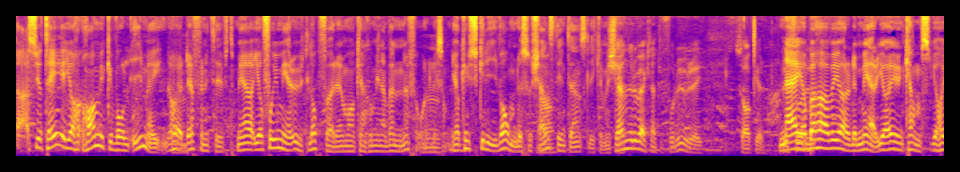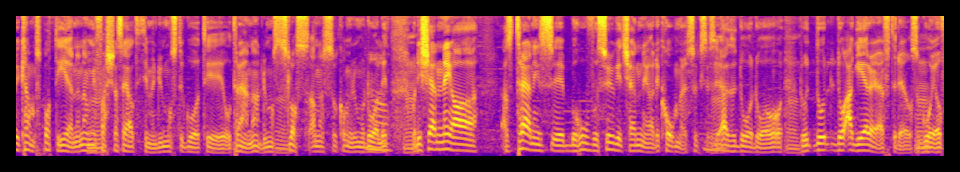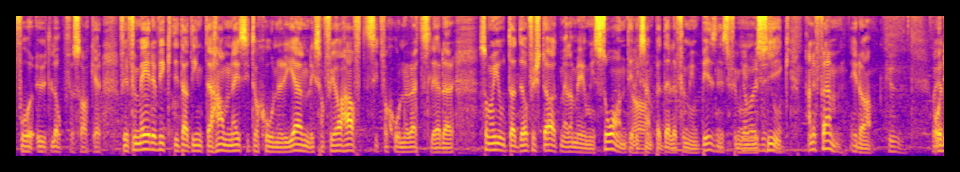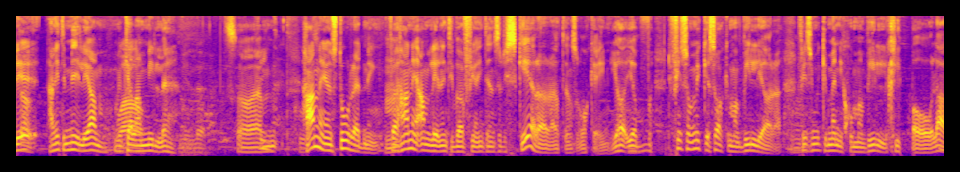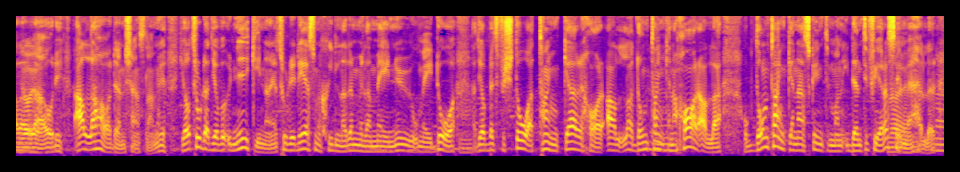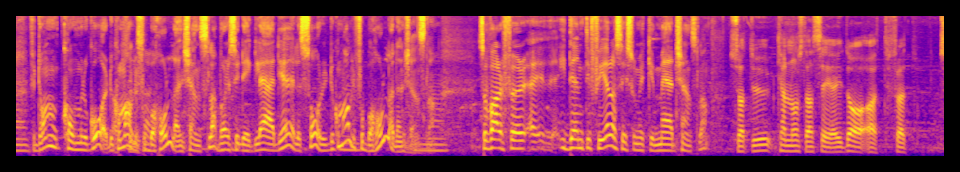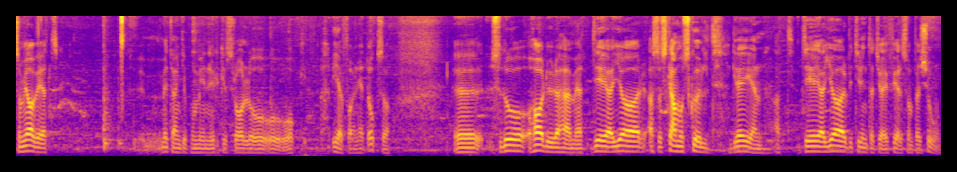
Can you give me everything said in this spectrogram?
Alltså jag, tänker, jag har mycket våld i mig, det har jag definitivt. Men jag, jag får ju mer utlopp för det än vad kanske mina vänner får. Liksom. Jag kan ju skriva om det så känns det inte ens lika mycket. Känner du verkligen att du får ur dig saker? Nej, jag du- behöver göra det mer. Jag, är ju en kamp, jag har ju kampsport i generna. Min farsa säger alltid till mig, du måste gå till och träna. Du måste slåss, annars så kommer du må dåligt. Och det känner jag, alltså träningsbehov och suget känner jag, det kommer successivt, alltså då och då. Och då, då. Då agerar jag efter det och så går jag och får utlopp för saker. För för mig är det viktigt att inte hamna i situationer igen. Liksom, för jag har haft situationer rättsliga där som har gjort att det har förstört mellan mig och min son till exempel. Eller för min business, för min musik. Han är fem idag. Kul. Och det, han heter Miliam, men Wow. kallar han Mille. Mille. Så, ehm, han är en stor räddning. Mm. För han är anledningen till varför jag inte ens riskerar att ens åka in. Jag, jag, det finns så mycket saker man vill göra. Det finns så mycket människor man vill klippa och la la la. ja. Och det, alla har den känslan. Jag, jag trodde att jag var unik innan. Jag tror det är det som är skillnaden mellan mig nu och mig då. Mm. Att jag har börjat förstå att tankar har alla. De tankarna har alla. Och de tankarna ska inte man identifiera sig med heller. För de kommer och går. Du kommer aldrig få behålla en känsla. Vare sig det är glädje eller sorg. Du kommer aldrig få behålla den känslan. Så varför eh, identifiera sig så mycket med känslan? Så att du kan någonstans säga idag att, för att som jag vet, med tanke på min yrkesroll och, och, och erfarenhet också. eh, Så då har du det här med att det jag gör, alltså skam och skuld-grejen. Att det jag gör betyder inte att jag är fel som person.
